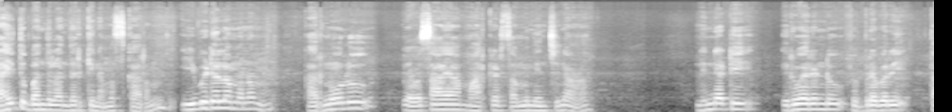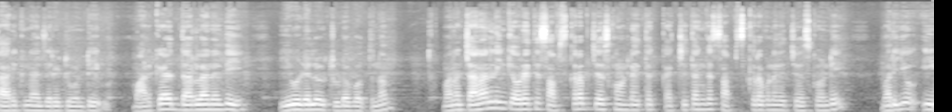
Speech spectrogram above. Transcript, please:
రైతు బంధువులందరికీ నమస్కారం. ఈ వీడియోలో మనం కర్నూలు వ్యవసాయ మార్కెట్ సంబంధించిన నిన్నటి ఇరవై రెండు ఫిబ్రవరి తారీఖున జరిగినటువంటి మార్కెట్ ధరలు అనేది ఈ వీడియోలో చూడబోతున్నాం. మన ఛానల్ని ఇంకెవరైతే సబ్స్క్రైబ్ చేసుకున్నట్లయితే ఖచ్చితంగా సబ్స్క్రైబ్ అనేది చేసుకోండి. మరియు ఈ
